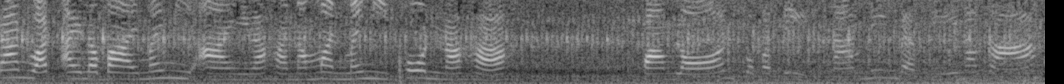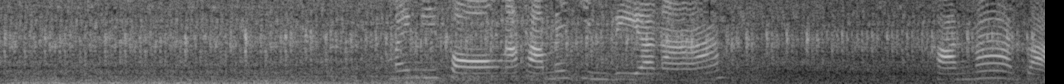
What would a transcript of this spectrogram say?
การ วัดไอระบายไม่มีไอนะคะ น้ำมันไม่มีพ่นนะคะ ความร้อนปกติน้ำนิ่งแบบนี้นะคะ ไม่มีฟองนะคะ ไม่กินเบียร์นะคันหน้าจ้ะ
